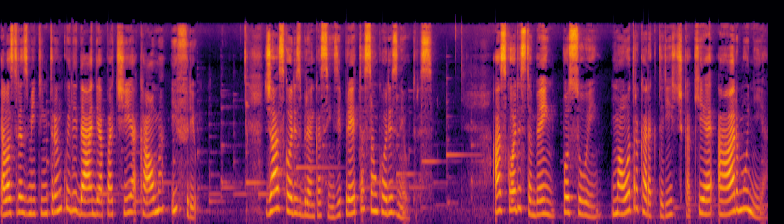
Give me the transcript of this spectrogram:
elas transmitem tranquilidade, apatia, calma e frio. Já as cores branca, cinza e preta são cores neutras. As cores também possuem uma outra característica que é a harmonia.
